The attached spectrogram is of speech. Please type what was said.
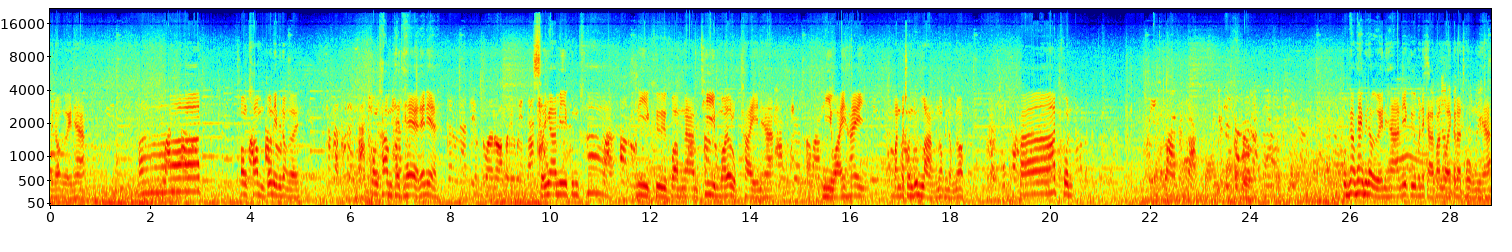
พี่น้องเอ๋ยนะฮะวัดทองคำตัวนี้พี่น้องเอ๋ยสำหรับผู้โดยสารทองคำแท้ๆได้เนี่ย ตรียมตัวรอบริเวณด้านสวยงามมีคุณค่า นี่คือความงามที่มรดกไทยนะฮะ มีไว้ให้บรรพชนรุ่นหลังเนาะพี่น้องเนาะปาดคนคนงามแห้งพี่น้องเอ๋ยนะฮะ นี่คือบรรยากาศวันลอยกระทงนะฮะ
